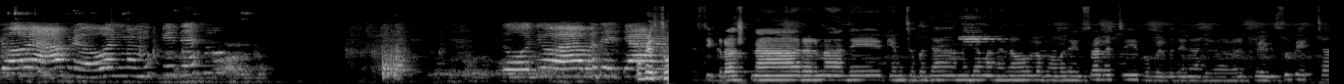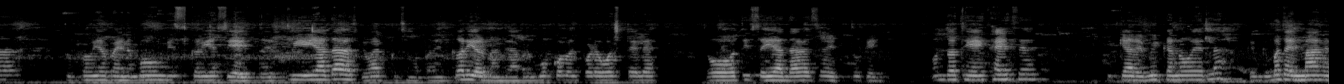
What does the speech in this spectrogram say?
જો હવે આપણે ઓવનમાં મૂકી દેશું તો જો આ બધે ઉભે શું? જય શ્રી કૃષ્ણ હર મહાદેવ. કેમ છો બધા? મજામાં નવા બધા બધાનું સ્વાગત છે. ભગવાન બધાના શુભેચ્છા. તો ભવ્યભાઈને બહુ મિસ કરીએ છીએ. તો એટલી યાદ આવે છે કે વાત પૂછવામાં પણ કરિયર માટે આપણે મોકલવો જ પડે હોસ્ટેલે તો અતિશય યાદ આવે છે. તો કંઈક અંદરથી એ થાય છે કે ક્યારે ન હોય એટલે, કેમ કે બધાને માને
